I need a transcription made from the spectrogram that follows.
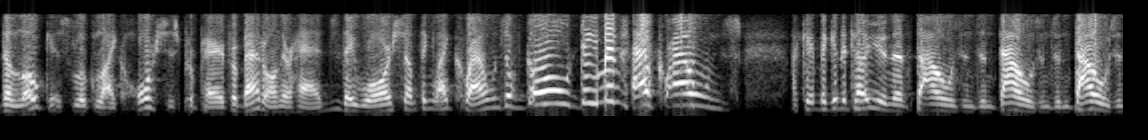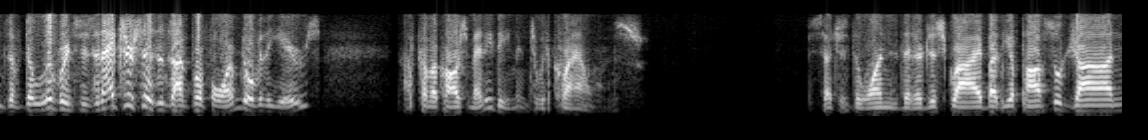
The locusts looked like horses prepared for battle. On their heads, they wore something like crowns of gold. Demons have crowns. I can't begin to tell you the thousands and thousands and thousands of deliverances and exorcisms I've performed over the years. I've come across many demons with crowns, such as the ones that are described by the Apostle John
